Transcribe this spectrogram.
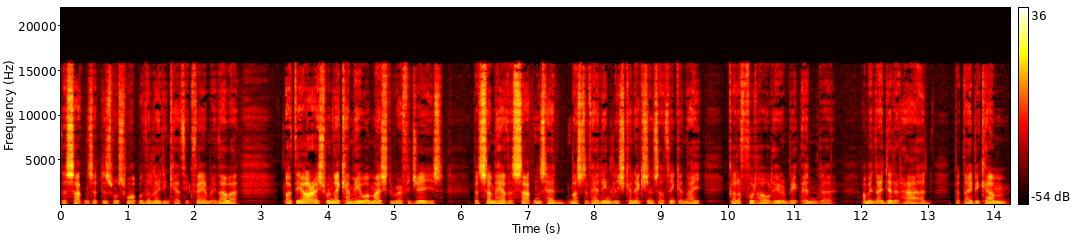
the Suttons at Dismal Swamp were the leading Catholic family. They were, like the Irish when they come here, were mostly refugees, but somehow the Suttons had must have had English connections, I think, and they got a foothold here and, be, and uh, I mean they did it hard, but they become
